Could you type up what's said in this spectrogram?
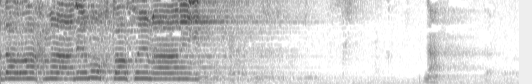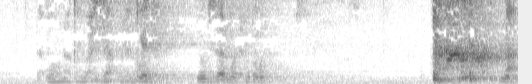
لدى الرحمن مختصمان. نعم. وهناك يحزى ولا يجزي يجزى الملحدون. نعم.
